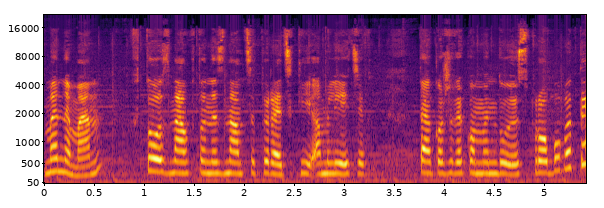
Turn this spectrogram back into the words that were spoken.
Менемен. Хто знав, хто не знав, це турецький омлетик. Також рекомендую спробувати.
